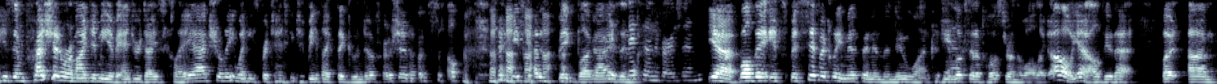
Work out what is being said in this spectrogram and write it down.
his impression reminded me of Andrew Dice Clay actually when he's pretending to be like the Gunda version of himself. he's got his big bug eyes his and Mithun version. yeah, well, they, it's specifically Mithun in the new one because he Yeah. looks at a poster on the wall like, "Oh yeah, I'll do that." But um,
